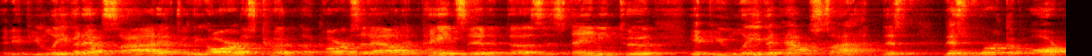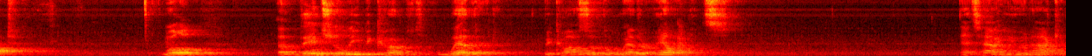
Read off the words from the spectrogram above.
that if you leave it outside after the artist cut, uh, carves it out and paints it and does his staining to it, if you leave it outside, this, this work of art will eventually become weathered because of the weather elements. That's how you and I can,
